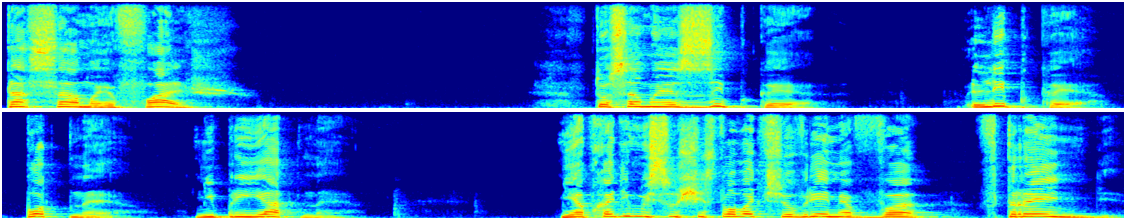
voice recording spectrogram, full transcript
та самая фальшь, то самое зыбкое, липкое, потное, неприятное – необходимость существовать все время в, в тренде,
